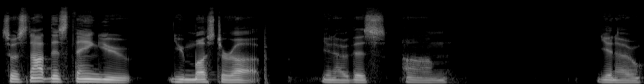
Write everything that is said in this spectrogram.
So it's not this thing you you muster up, you know, this um you know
